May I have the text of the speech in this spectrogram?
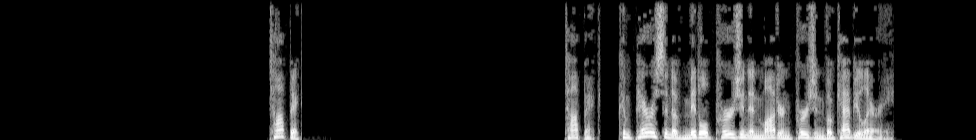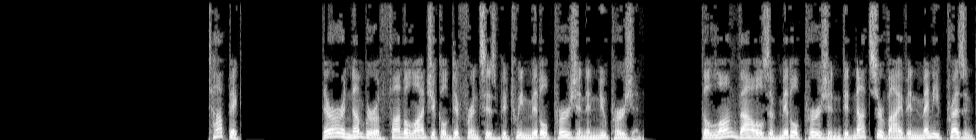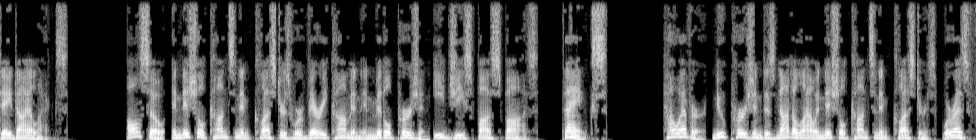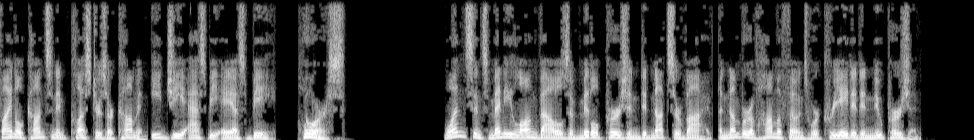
Topic. Comparison of Middle Persian and Modern Persian vocabulary Topic. There are a number of phonological differences between Middle Persian and New Persian. The long vowels of Middle Persian did not survive in many present-day dialects. Also, initial consonant clusters were very common in Middle Persian e.g. spas spas thanks", However, New Persian does not allow initial consonant clusters, whereas final consonant clusters are common e.g. asb asb horse. One since many long vowels of Middle Persian did not survive, a number of homophones were created in New Persian.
